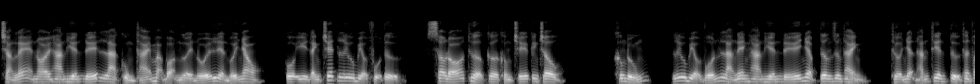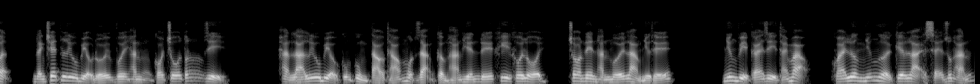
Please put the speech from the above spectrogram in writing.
Chẳng lẽ nói hán hiến đế là cùng thái mạ bọn người nối liền với nhau, cố ý đánh chết lưu biểu phụ tử, sau đó thừa cơ khống chế kinh châu? Không đúng, lưu biểu vốn là nên hán hiến đế nhập tương dương thành, thừa nhận hắn thiên tử thân phận, đánh chết lưu biểu đối với hắn có chỗ tốt gì? Hẳn là lưu biểu cũng cùng tào tháo một dạng cầm hán hiến đế khi khôi lỗi, cho nên hắn mới làm như thế. Nhưng vì cái gì thái mạo, khoái lương những người kia lại sẽ giúp hắn?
